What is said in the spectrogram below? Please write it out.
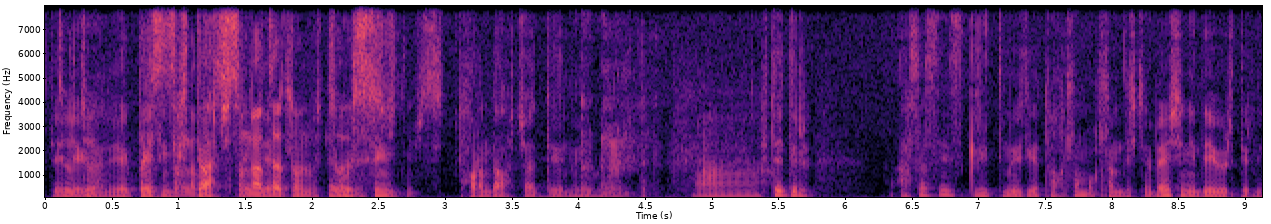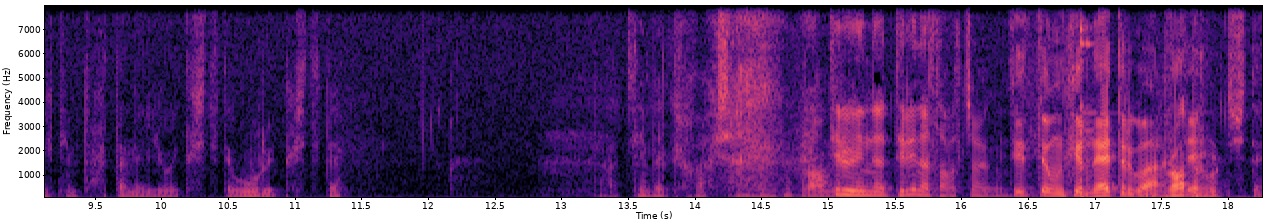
Зүг, Тэгээд яг нэг гэлтэй Асан очсон газар руу Яг өссөн торондоо очоод тэгээд нөө юуг явуулдаг. Аа. Гэтэ тэр Assassin's Creed мэр тэгээд тоглоом моглоом дээр чинь байшингийн дээвэр дээр нэг тийм тагтааны юу гэдэг штэ. Үүр гэдэг штэ. Тийм хаа гэж. Rom Тэр үе нь тэрийг л тоглож байгааг юм. Тэдтэй үнэхээр найдваргүй арга. Brotherhood штэ.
